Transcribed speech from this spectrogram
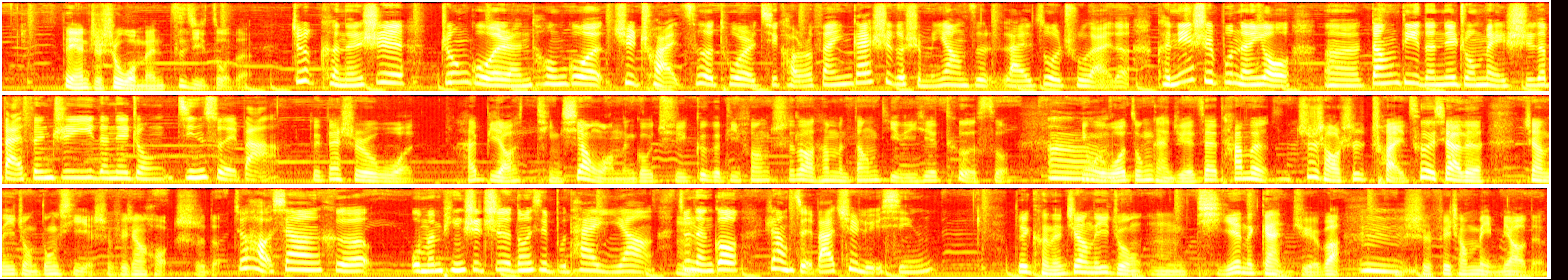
对也只是我们自己做的，就可能是中国人通过去揣测土耳其烤肉饭应该是个什么样子来做出来的，肯定是不能有嗯当地的那种美食的百分之一的那种精髓吧。对，但是我。还比较挺向往能够去各个地方吃到他们当地的一些特色，嗯，因为我总感觉在他们至少是揣测下的这样的一种东西也是非常好吃的，就好像和我们平时吃的东西不太一样，就能够让嘴巴去旅行。对，可能这样的一种嗯体验的感觉吧，嗯，是非常美妙的。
